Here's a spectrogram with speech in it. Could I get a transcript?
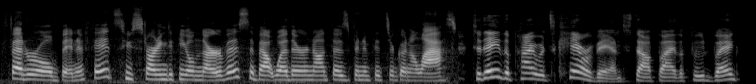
federal benefits who's starting to feel nervous about whether or not those benefits are going to last. Today, the Pirates Caravan stopped by the food bank,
